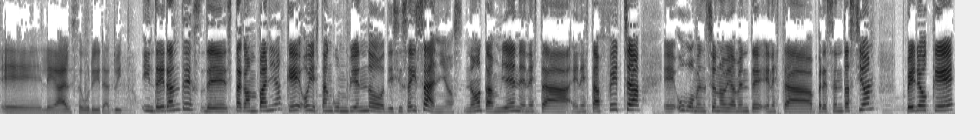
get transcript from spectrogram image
eh, legal, seguro y gratuito. Integrantes de esta campaña que hoy están cumpliendo 16 años, ¿no? También en esta, en esta fecha eh, hubo mención obviamente en esta presentación, pero que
